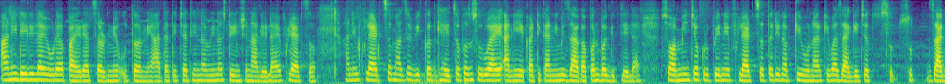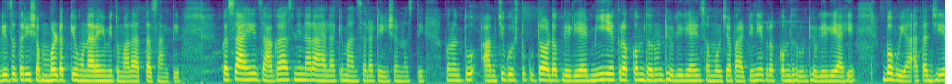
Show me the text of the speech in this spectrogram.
आणि डेलीला एवढ्या पायऱ्या चढणे उतरणे. आता त्याच्यात हे नवीनच टेन्शन आलेलं आहे फ्लॅटचं आणि फ्लॅटचं माझं विकत घ्यायचं पण सुरू आहे आणि एका ठिकाणी मी जागा पण बघितलेला आहे. स्वामींच्या कृपेने फ्लॅटचं तरी नक्की होणार किंवा जागेचं सु- सु- जागेचं तरी शंभर टक्के होणार आहे मी तुम्हाला आत्ता सांगते. कसं आहे जागा असली ना राहायला की माणसाला टेन्शन नसते. परंतु आमची गोष्ट कुठं अडकलेली आहे मी एक रक्कम धरून ठेवलेली आहे समोरच्या पार्टीने एक रक्कम धरून ठेवलेली आहे. बघूया आता जे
